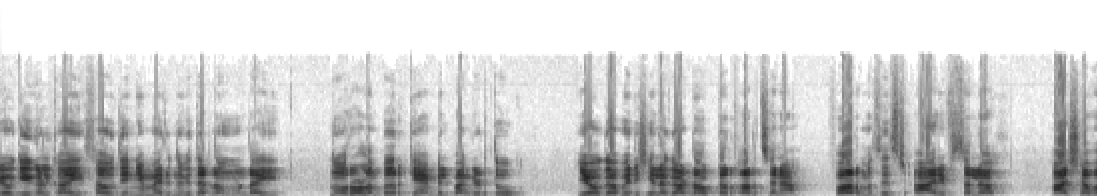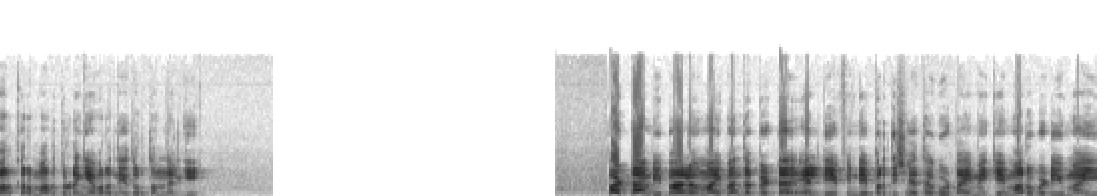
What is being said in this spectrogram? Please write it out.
രോഗികൾക്കായി സൗജന്യ മരുന്ന് വിതരണവും ഉണ്ടായി. നൂറോളം പേർ ക്യാമ്പിൽ പങ്കെടുത്തു. യോഗ പരിശീലക ഡോക്ടർ അർച്ചന ഫാർമസിസ്റ്റ് ആരിഫ് സലാഹ് ആശാ വർക്കർമാർ തുടങ്ങിയവർ നേതൃത്വം നൽകി. പട്ടാമ്പി പാലവുമായി ബന്ധപ്പെട്ട് എൽ ഡി എഫിന്റെ പ്രതിഷേധ കൂട്ടായ്മയ്ക്ക് മറുപടിയുമായി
